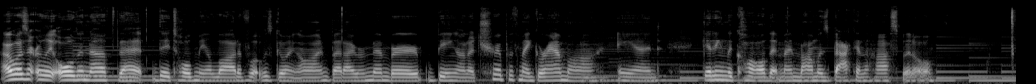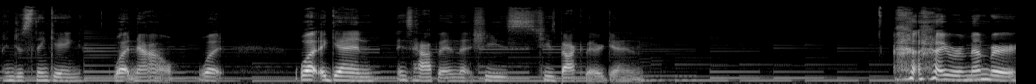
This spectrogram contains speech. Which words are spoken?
I wasn't really old enough that they told me a lot of what was going on, but I remember being on a trip with my grandma and getting the call that my mom was back in the hospital and just thinking, what now? What what again has happened that she's she's back there again? I remember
